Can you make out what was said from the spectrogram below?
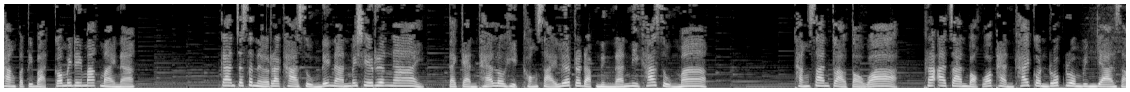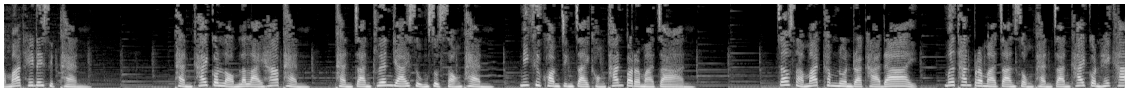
ทางปฏิบัติก็ไม่ได้มากมายนัก การจะเสนอราคาสูงได้นั้นไม่ใช่เรื่องง่าย แต่แก่นแท้โลหิตของสายเลือดระดับหนึ่งนั้นมีค่าสูงมาก ทั้งซานกล่าวต่อว่า พระอาจารย์บอกว่าแผ่นค่ายกลรวบรวมวิญญาณสามารถให้ได้สิบแผ่น แผ่นค่ายกลหลอมละลายห้าแผ่น แผ่นจานเคลื่อนย้ายสูงสุดสองแผ่น นี่คือความจริงใจของท่านปรมาจารย์ เจ้าสามารถคำนวณราคาได้ เมื่อท่านประมาจารย์ส่งแผ่นจานค่ายกลให้ข้า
